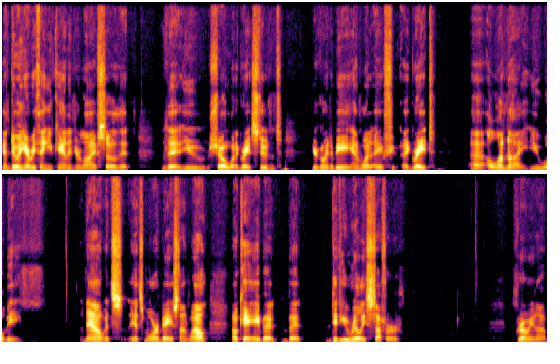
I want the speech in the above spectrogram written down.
And doing everything you can in your life so that that you show what a great student you're going to be and what a, a great uh, alumni you will be. Now it's it's more based on well, okay, but but did you really suffer growing up?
